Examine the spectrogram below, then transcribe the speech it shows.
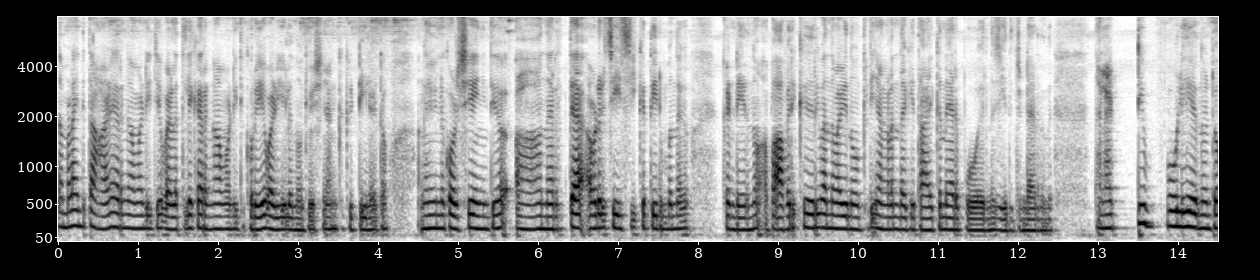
നമ്മൾ അതിന്റെ താഴെ ഇറങ്ങാൻ വേണ്ടിയിട്ട് വെള്ളത്തിലേക്ക് ഇറങ്ങാൻ വേണ്ടിയിട്ട് കുറേ വഴിയെല്ലാം നോക്കി. പക്ഷേ ഞങ്ങൾക്ക് കിട്ടിയില്ല കേട്ടോ. അങ്ങനെ പിന്നെ കുറച്ച് കഴിഞ്ഞിട്ട് നേരത്തെ അവിടെ ഒരു ചേച്ചിയൊക്കെ തിരുമ്പുന്ന കണ്ടായിരുന്നു അപ്പോൾ അവർ കയറി വന്ന വഴി നോക്കിയിട്ട് ഞങ്ങൾ എന്താക്കി താഴേക്ക് നേരെ പോകുമായിരുന്നു ചെയ്തിട്ടുണ്ടായിരുന്നത്. നല്ല അടിപൊളിയായിരുന്നു കേട്ടോ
